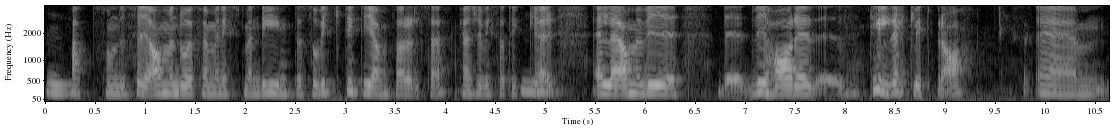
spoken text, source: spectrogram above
Mm. Att som du säger, ja men då är feminismen, det är inte så viktigt i jämförelse, kanske vissa tycker. Mm. Eller ja men vi, vi har det tillräckligt bra. Ehm,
